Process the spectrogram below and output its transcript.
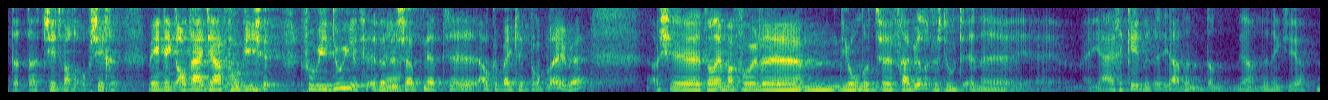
dat, dat zit wel op zich. Maar je denkt altijd, ja, voor wie, voor wie doe je het? En dat Ja. is ook net eh, ook een beetje het probleem, hè. Als je het alleen maar voor de, mm, die honderd vrijwilligers doet en, en je eigen kinderen, ja dan, dan, ja, dan denk je, ja. hm.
